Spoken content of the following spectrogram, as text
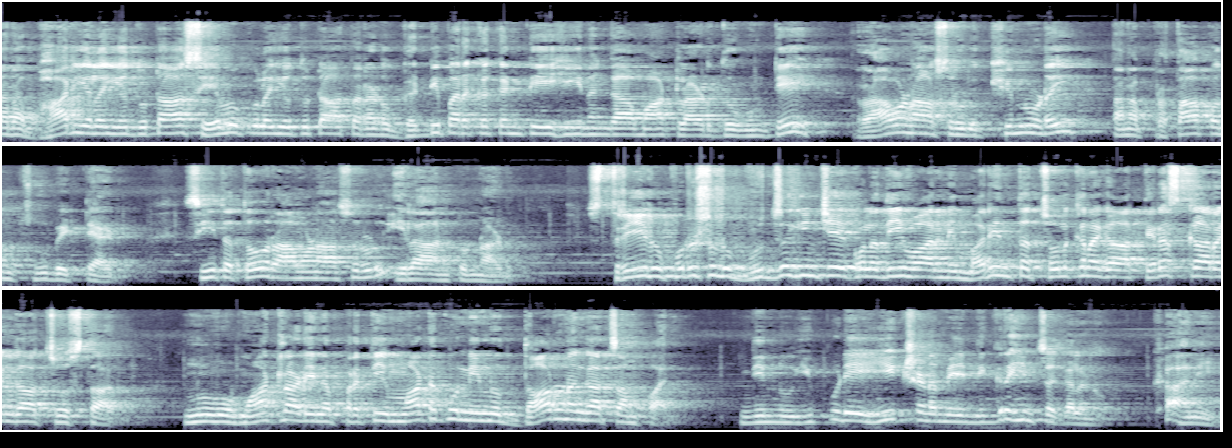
తన భార్యల ఎదుట సేవకుల ఎదుట తనను గడ్డిపరక కంటే హీనంగా మాట్లాడుతూ ఉంటే రావణాసురుడు ఖిన్నుడై తన ప్రతాపం చూపెట్టాడు సీతతో రావణాసురుడు ఇలా అంటున్నాడు స్త్రీలు పురుషులు బుజ్జగించే కొలది వారిని మరింత చులకనగా తిరస్కారంగా చూస్తారు. నువ్వు మాట్లాడిన ప్రతి మాటకు నిన్ను దారుణంగా చంపాలి. నిన్ను ఇప్పుడే ఈ క్షణమే నిగ్రహించగలను. కానీ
